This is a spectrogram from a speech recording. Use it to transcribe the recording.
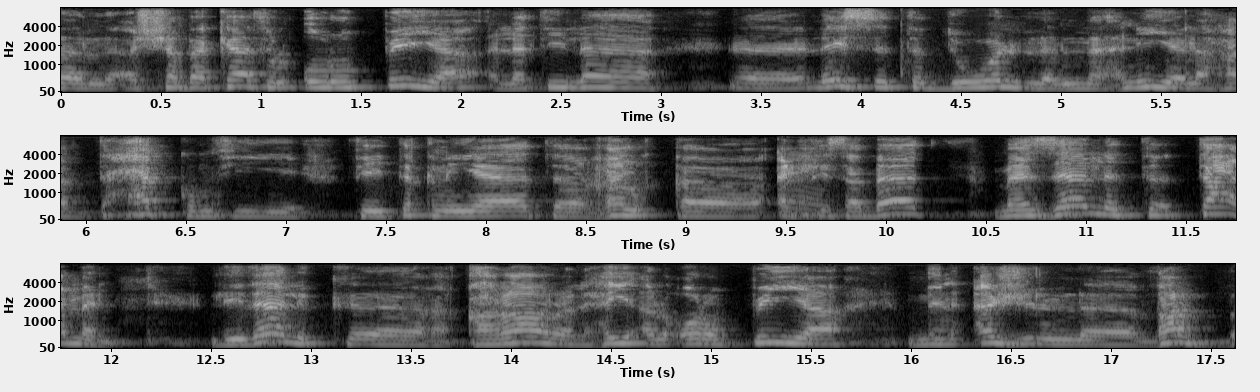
الشبكات الأوروبية التي لا ليست الدول المعنية لها التحكم في في تقنيات غلق الحسابات. ما زالت تعمل. لذلك قرار الهيئة الأوروبية من أجل ضرب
